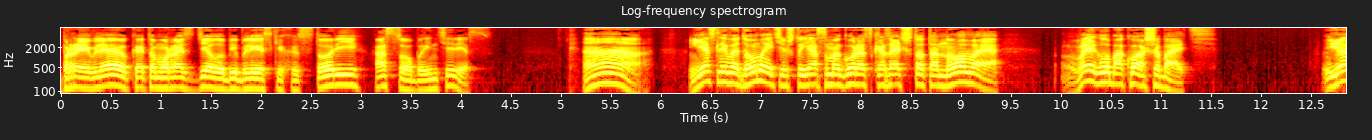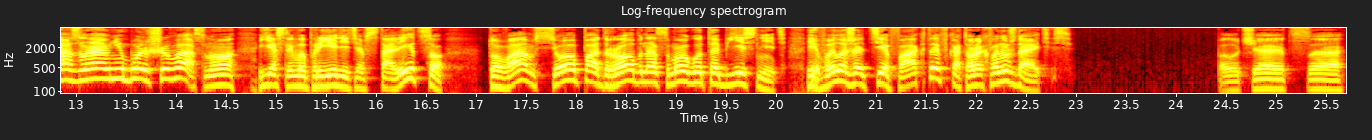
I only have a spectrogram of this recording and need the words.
проявляю к этому разделу библейских историй особый интерес». «А, если вы думаете, что я смогу рассказать что-то новое, вы глубоко ошибаетесь. Я знаю не больше вас, но если вы приедете в столицу, то вам все подробно смогут объяснить и выложат те факты, в которых вы нуждаетесь. Получается,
